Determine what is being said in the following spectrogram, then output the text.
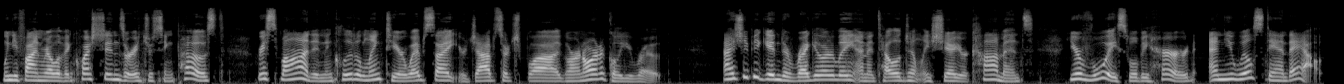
When you find relevant questions or interesting posts, respond and include a link to your website, your job search blog, or an article you wrote. As you begin to regularly and intelligently share your comments, your voice will be heard and you will stand out.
